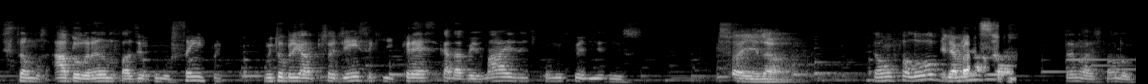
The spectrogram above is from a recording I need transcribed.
estamos adorando fazer como sempre. Muito obrigado por sua audiência, que cresce cada vez mais, a gente ficou muito feliz nisso. Isso aí, Léo. Então, falou. Ele abração. Até nós, falou.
